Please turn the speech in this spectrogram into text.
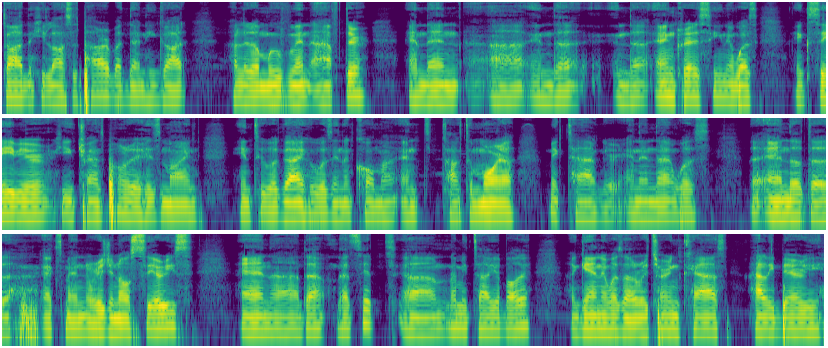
thought he lost his power but then he got a little movement after and then uh in the in the end credit scene it was Xavier he transported his mind into a guy who was in a coma and talked to Moira MacTaggert and then that was the end of the X-Men original series and uh, that that's it. Uh, let me tell you about it. Again, it was a return cast: Halle Berry,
